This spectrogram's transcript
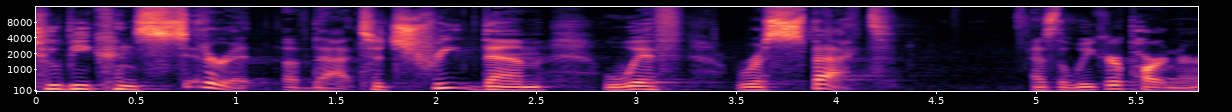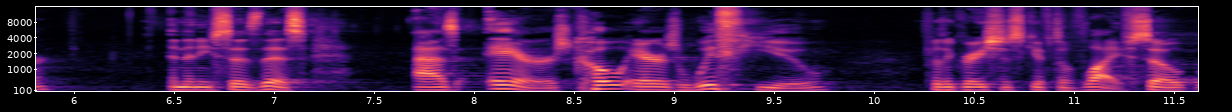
to be considerate of that, to treat them with respect as the weaker partner. And then he says this as heirs, co heirs with you for the gracious gift of life. So,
